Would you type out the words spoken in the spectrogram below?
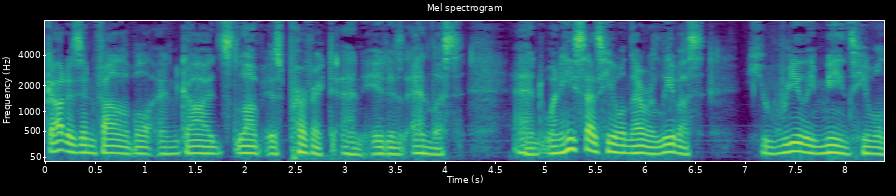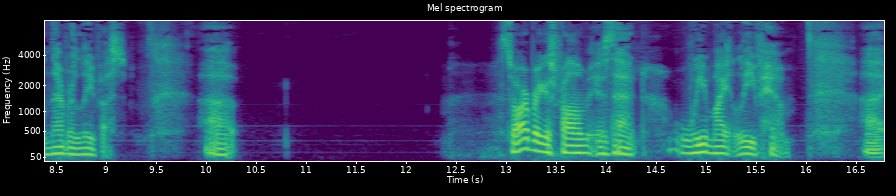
God is infallible and God's love is perfect and it is endless. And when he says he will never leave us, he really means he will never leave us. Uh, so our biggest problem is that we might leave him. Uh,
